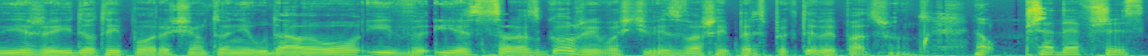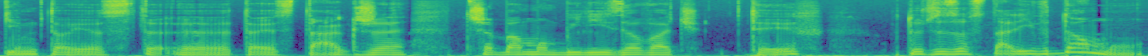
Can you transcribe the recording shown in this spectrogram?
jeżeli do tej pory się to nie udało i jest coraz gorzej, właściwie z waszej perspektywy patrząc. No, przede wszystkim to jest, e, to jest tak, że trzeba mobilizować tych, którzy zostali w domu.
